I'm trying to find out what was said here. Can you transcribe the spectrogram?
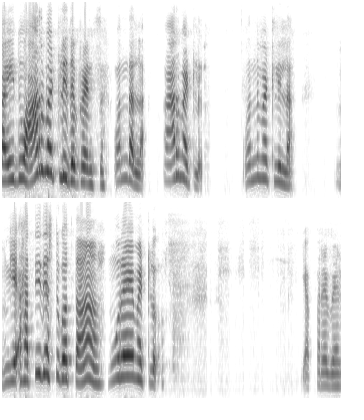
ಐದು ಆರು ಮೆಟ್ಲಿದೆ ಫ್ರೆಂಡ್ಸ್ ಒಂದಲ್ಲ ಆರು ಮೆಟ್ಲು. ಒಂದು ಮೆಟ್ಲಿಲ್ಲ. ಹತ್ತಿದೆಷ್ಟು ಗೊತ್ತಾ? ಮೂರೇ ಮೆಟ್ಲು. ಯಪ್ಪರೇ ಬೇಡ.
